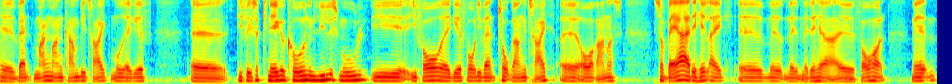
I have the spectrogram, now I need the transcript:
øh, vandt mange, mange kampe i træk mod AGF. Øh, de fik så knækket koden en lille smule i, i foråret AGF, hvor de vandt to gange i træk øh, over Randers. Så værre er det heller ikke øh, med, med, med det her øh, forhold. Men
